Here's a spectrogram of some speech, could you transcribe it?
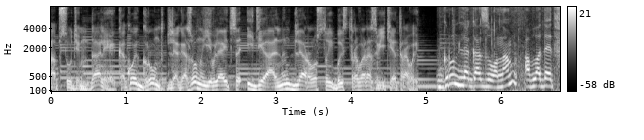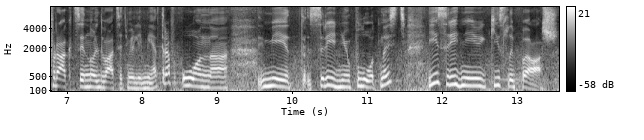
Обсудим далее, какой грунт для газона является идеальным для роста и быстрого развития травы. Грунт для газона обладает фракцией 0,20 мм. Он э, имеет среднюю плотность и средний кислый pH.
